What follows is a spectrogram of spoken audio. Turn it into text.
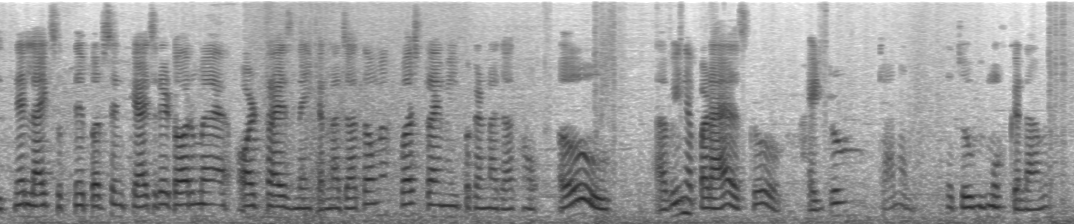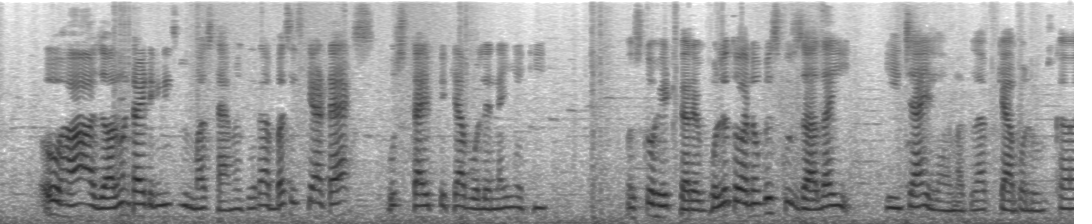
जितने लाइक्स उतने परसेंट कैच रेट और मैं और ट्राइज नहीं करना चाहता हूँ, मैं फ़र्स्ट टाइम ही पकड़ना चाहता हूँ। ओह अभी ने पढ़ा है उसको हाइड्रो क्या नाम है? जो भी मूव का नाम है। ओह हाँ जॉर्मन टाइट इग्निस भी मस्त डैमेज दे रहा है। बस इसके अटैक्स उस टाइप के क्या बोले, नहीं है कि उसको हिट करे। बोले तो अनुबिस कुछ ज़्यादा ही ईजाइल है मतलब क्या बोलूँ, उसका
